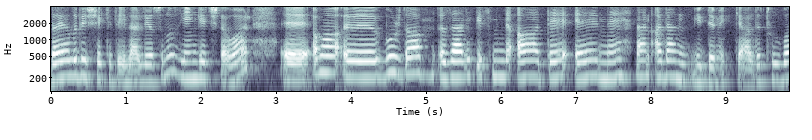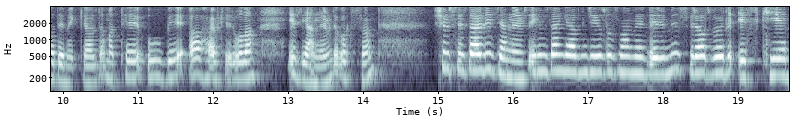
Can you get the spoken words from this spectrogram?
dayalı bir şekilde ilerliyor biliyorsunuz. Yengeç de var. E, ama e, burada özellikle isminde A, D, E, N ben Aden demek geldi. Tuğba demek geldi ama T, U, B, A harfleri olan izleyenlerim de baksın. Şimdi siz değerli izleyenlerimiz elimizden geldiğince yıldıznamelerimiz biraz böyle eskiye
